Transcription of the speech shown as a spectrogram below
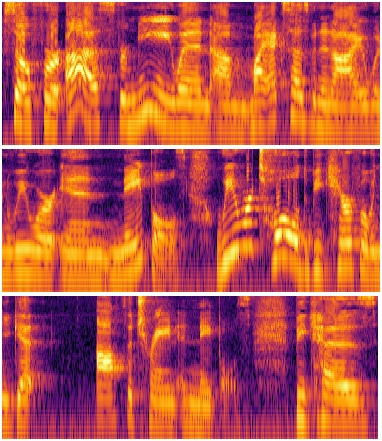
So for us, for me, when um, my ex-husband and I, when we were in Naples, we were told to be careful when you get off the train in Naples because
